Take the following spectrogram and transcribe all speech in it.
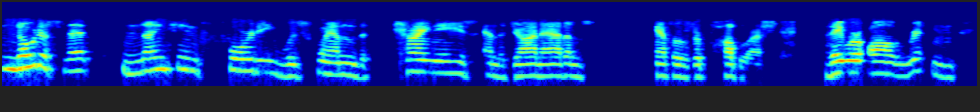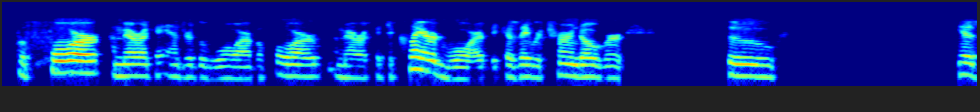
Notice that 1940 was when the Chinese and the John Adams cantos were published. They were all written before America entered the war, before America declared war, because they were turned over to his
